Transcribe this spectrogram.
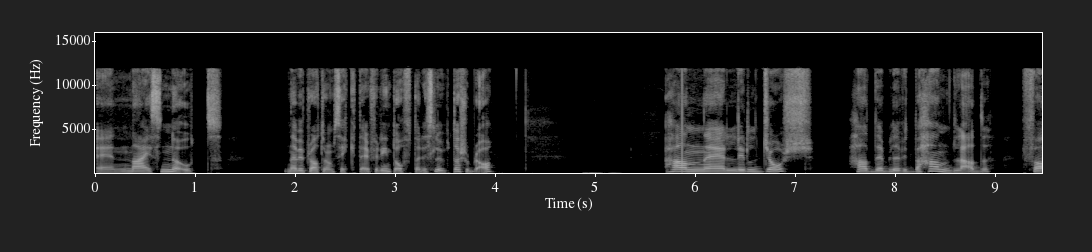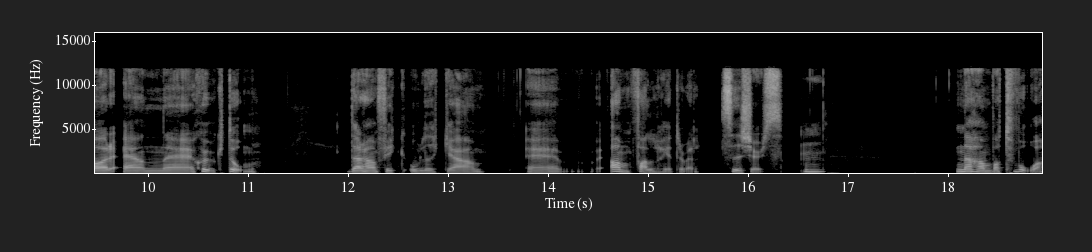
eh, nice note när vi pratar om sekter, för det är inte ofta det slutar så bra. Han, eh, Little Josh, hade blivit behandlad för en eh, sjukdom där han fick olika eh, anfall, heter det väl, seizures, Mm. när han var två.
